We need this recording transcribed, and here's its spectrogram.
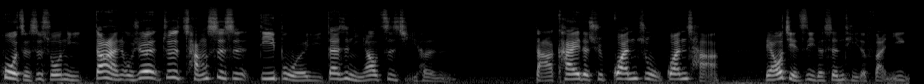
或者是说你当然，我觉得就是尝试是第一步而已，但是你要自己很打开的去关注、观察、了解自己的身体的反应，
